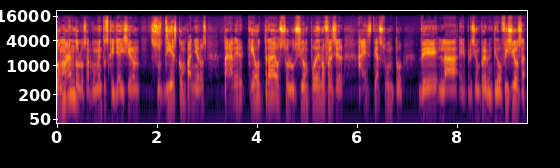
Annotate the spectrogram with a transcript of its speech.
tomando los argumentos que ya hicieron sus 10 compañeros para ver qué otra solución pueden ofrecer a este asunto de la eh, prisión preventiva oficiosa.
